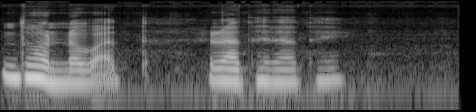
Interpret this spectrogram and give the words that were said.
ধন্যবাদ। রাধে রাধে।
